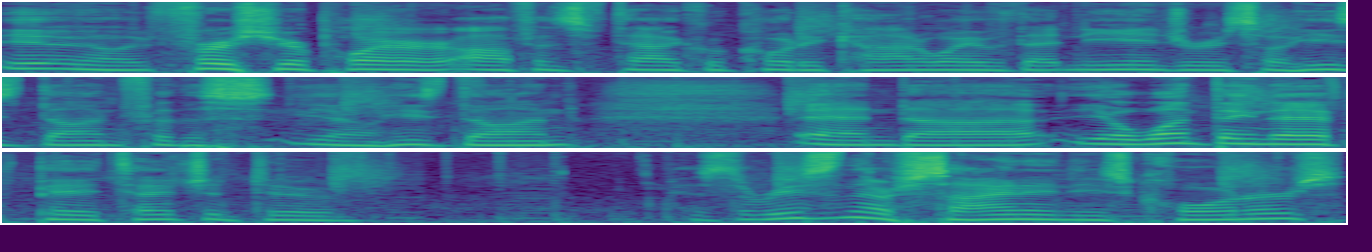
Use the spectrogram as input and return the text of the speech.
you know, first year player, offensive tackle Cody Conway with that knee injury. So he's done for this. You know, he's done. And uh, you know, one thing they have to pay attention to is the reason they're signing these corners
